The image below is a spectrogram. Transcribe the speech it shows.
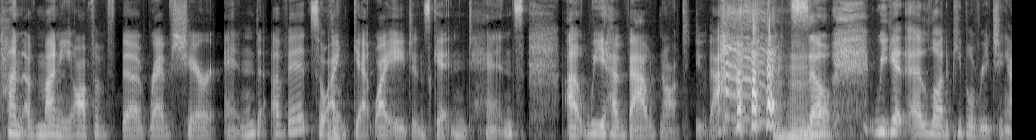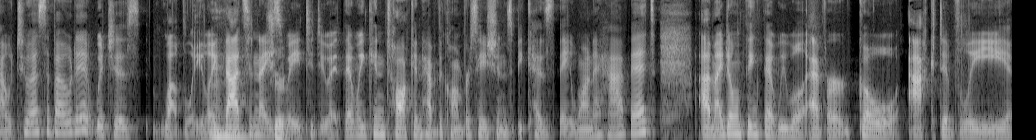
Ton of money off of the rev share end of it. So I get why agents get intense. Uh, we have vowed not to do that. Mhm. so we get a lot of people reaching out to us about it, which is lovely. Like Mhm. that's a nice Sure. way to do it. Then we can talk and have the conversations because they want to have it. Um, I don't think that we will ever go actively,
